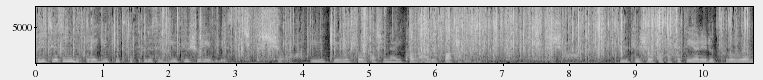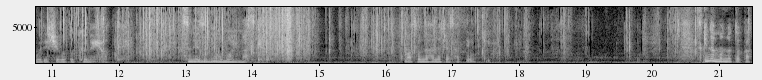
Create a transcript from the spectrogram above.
祝日休むんだったら有給使ってください。有給処理日です。畜生。有給を消化しないかがあるばかりに。畜生。有給消化させてやれるプログラムで仕事組めよって常々思いますけど。まあそんな話はさておき。好きなものとか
